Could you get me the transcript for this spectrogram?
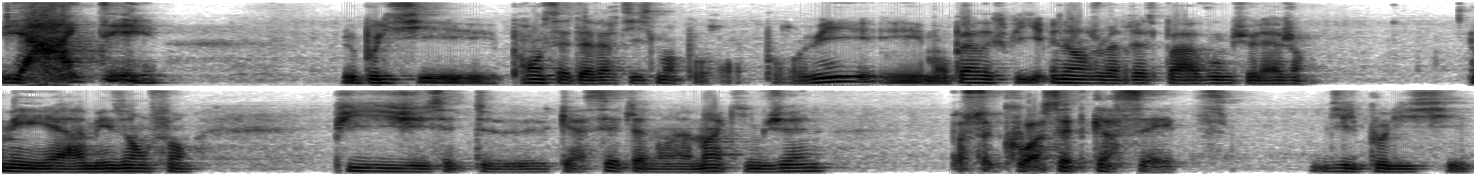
Mais arrêtez Le policier prend cet avertissement pour, pour lui, et mon père explique Non, je m'adresse pas à vous, monsieur l'agent, mais à mes enfants. Puis j'ai cette euh, cassette là dans la main qui me gêne. C'est quoi cette cassette? dit le policier.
